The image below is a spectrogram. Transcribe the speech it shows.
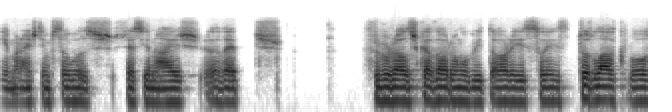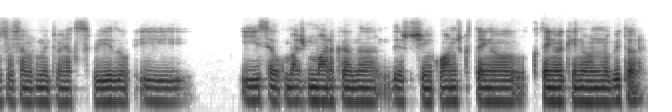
Guimarães tem pessoas excepcionais, adeptos fervorosos que adoram o Vitória e sou, todo lado que vou sou sempre muito bem recebido e, e isso é o que mais me marca na, destes cinco anos que tenho, que tenho aqui no, no Vitória.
